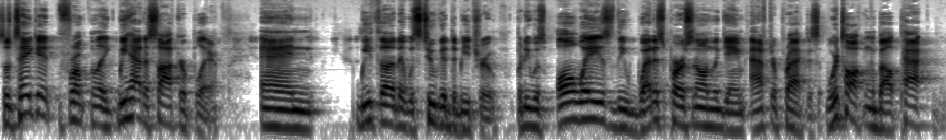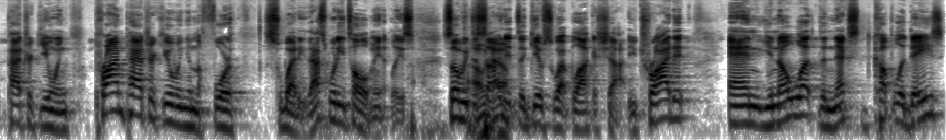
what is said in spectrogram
So take it from like we had a soccer player and. We thought it was too good to be true, but he was always the wettest person on the game after practice. We're talking about Pat, Patrick Ewing, prime Patrick Ewing in the fourth, sweaty. That's what he told me at least. So we oh, decided to give Sweat Block a shot. He tried it, and you know what? The next couple of days,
